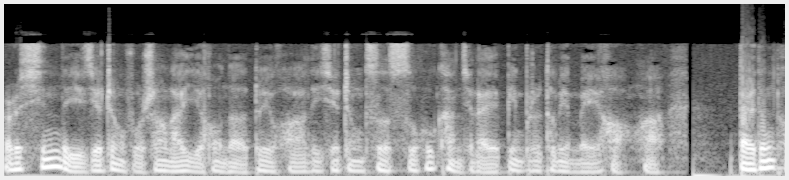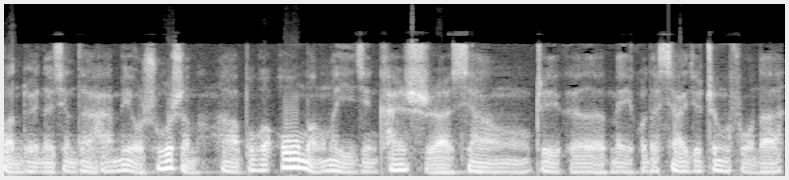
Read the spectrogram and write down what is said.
而新的一届政府上来以后呢，对华的一些政策似乎看起来也并不是特别美好啊。拜登团队呢，现在还没有说什么啊。不过欧盟呢，已经开始啊，向这个美国的下一届政府呢，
